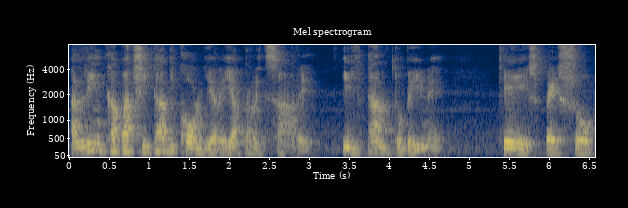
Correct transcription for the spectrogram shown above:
all'incapacità di cogliere e apprezzare il tanto bene che spesso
